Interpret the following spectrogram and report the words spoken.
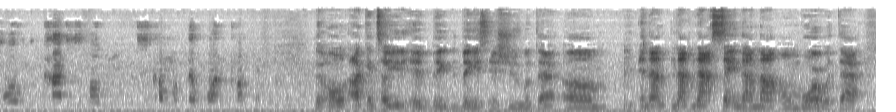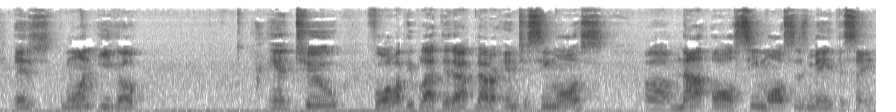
clothes, conscious people just come up to one company? The only, I can tell you the, big, the biggest issues with that, um, and I'm not not saying that I'm not on board with that. Is one ego, and two for all our people out there that, that are into sea moss, um, not all sea moss is made the same.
